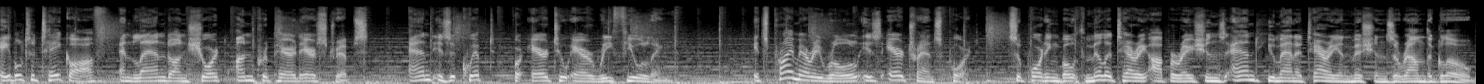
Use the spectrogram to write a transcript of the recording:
able to take off and land on short, unprepared airstrips and is equipped for air-to-air -air refueling. Its primary role is air transport, supporting both military operations and humanitarian missions around the globe.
